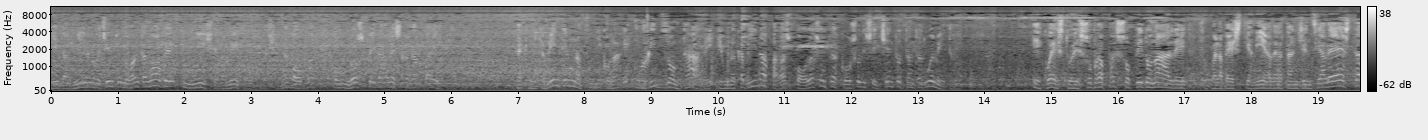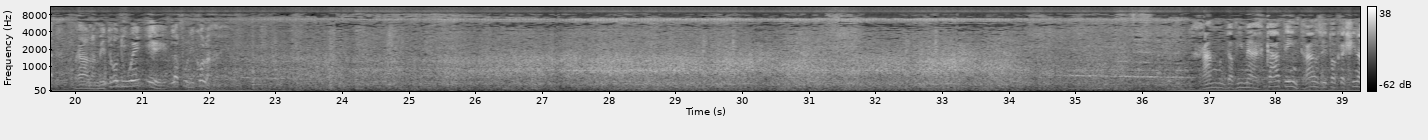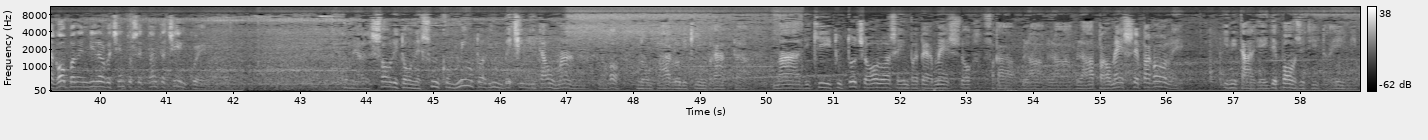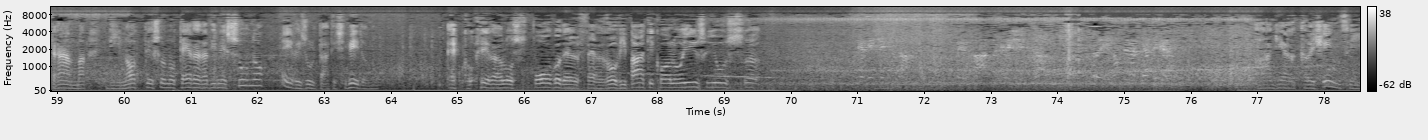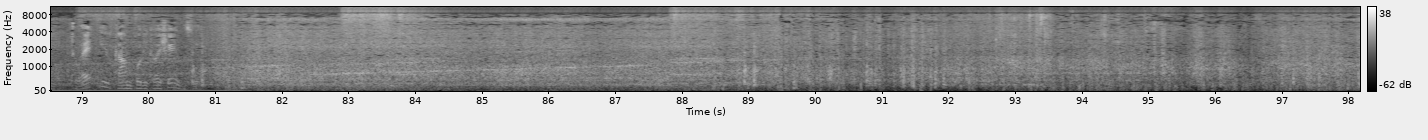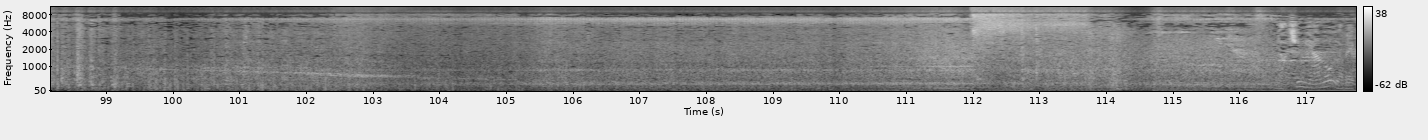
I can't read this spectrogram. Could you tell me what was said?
che dal 1999 unisce la metro della Sinagoga con l'ospedale San Raffaele. Tecnicamente una funicolare orizzontale e una cabina fa la spola su un percorso di 682 metri. E questo è il sovrappasso pedonale su quella bestia nera della tangenziale est fra la metro 2 e la funicolare. tram da Vimercate in transito a Cascina Gobba nel 1975. Come al solito nessun commento all'imbecillità umana, no, non parlo di chi imbratta, ma di chi tutto ciò lo ha sempre permesso fra bla bla bla promesse e parole. In Italia i depositi, treni, tram di notte sono terra di nessuno e i risultati si vedono. Ecco, era lo sfogo del ferrovipatico Aloysius. Agher Crescenzi, cioè il campo di Crescenzi.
